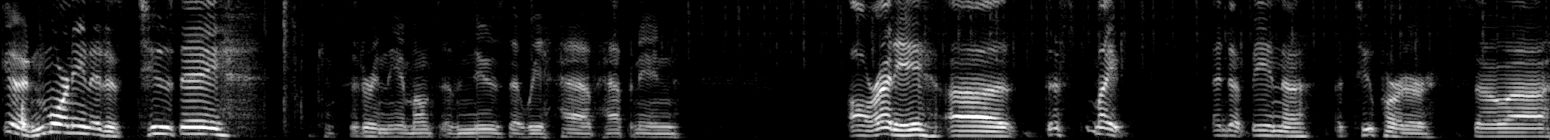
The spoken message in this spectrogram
Good morning. It is Tuesday. Considering the amount of news that we have happening already, uh, this might end up being a, a two-parter. So, uh,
